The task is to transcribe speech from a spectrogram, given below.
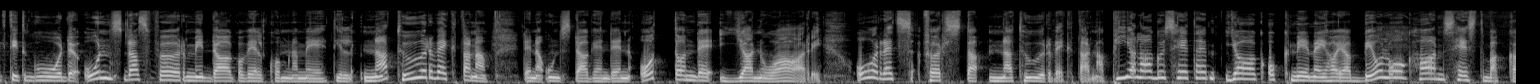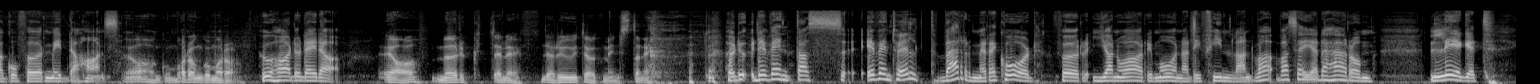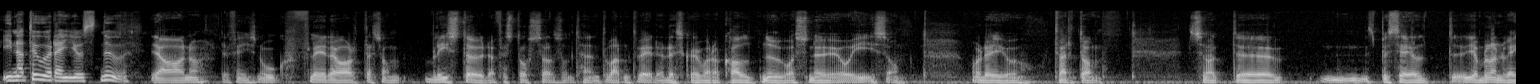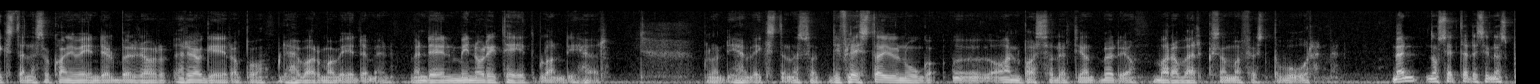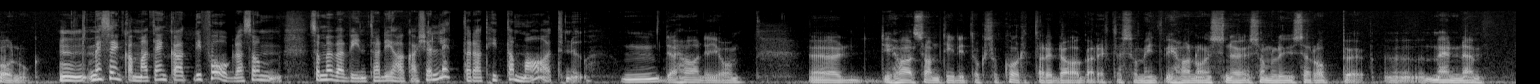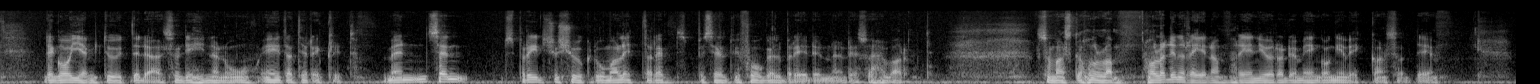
riktigt god onsdagsförmiddag och välkomna med till Naturväktarna denna onsdagen den 8 januari. Årets första Naturväktarna. Pia Lagus heter jag och med mig har jag biolog Hans Hästbacka. God förmiddag Hans. Ja, god morgon, god morgon. Hur har du det idag? Ja, mörkt eller där ute åtminstone. Hör du, det väntas eventuellt värmerekord för januari månad i Finland. Va, vad säger det här om läget i naturen just nu? Ja, no, det finns nog flera arter som blir störda förstås av sånt här varmt väder. Det ska ju vara kallt nu och snö och is och, och det är ju tvärtom. Så att eh, speciellt ja, bland växterna så kan ju en del börja reagera på det här varma vädret, men, men det är en minoritet bland de här, bland de här växterna. Så de flesta är ju nog uh, anpassade till att börja vara verksamma först på våren. Men, men de sätter det sina spår nog. Mm, men sen kan man tänka att de fåglar som, som övervintrar, de har kanske lättare att hitta mat nu? Mm, det har de ju. Eh, Eh, de har samtidigt också kortare dagar eftersom inte vi har någon snö som lyser upp. Eh, men eh, det går jämnt ut det där, så de hinner nog äta tillräckligt. Men sen sprids ju sjukdomar lättare, speciellt vid fågelbräden när det är så här varmt. Så man ska hålla, hålla dem rena, rengöra dem en gång i veckan så att det,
